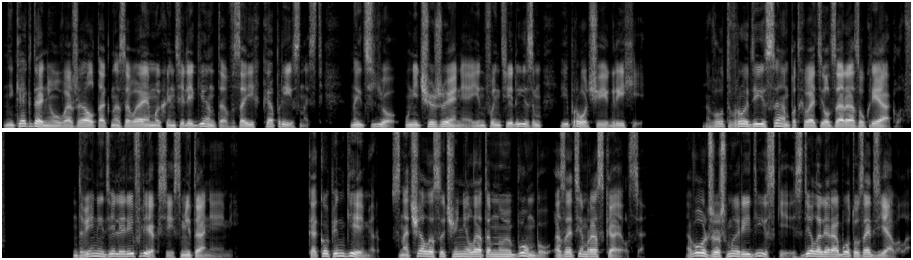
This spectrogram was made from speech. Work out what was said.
Никогда не уважал так называемых интеллигентов за их капризность, нытье, уничижение, инфантилизм и прочие грехи. Вот вроде и сам подхватил заразу Криаклов. Две недели рефлексий с метаниями. Как Оппенгеймер, сначала сочинил атомную бомбу, а затем раскаялся. Вот же ж мы, редиски, сделали работу за дьявола.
